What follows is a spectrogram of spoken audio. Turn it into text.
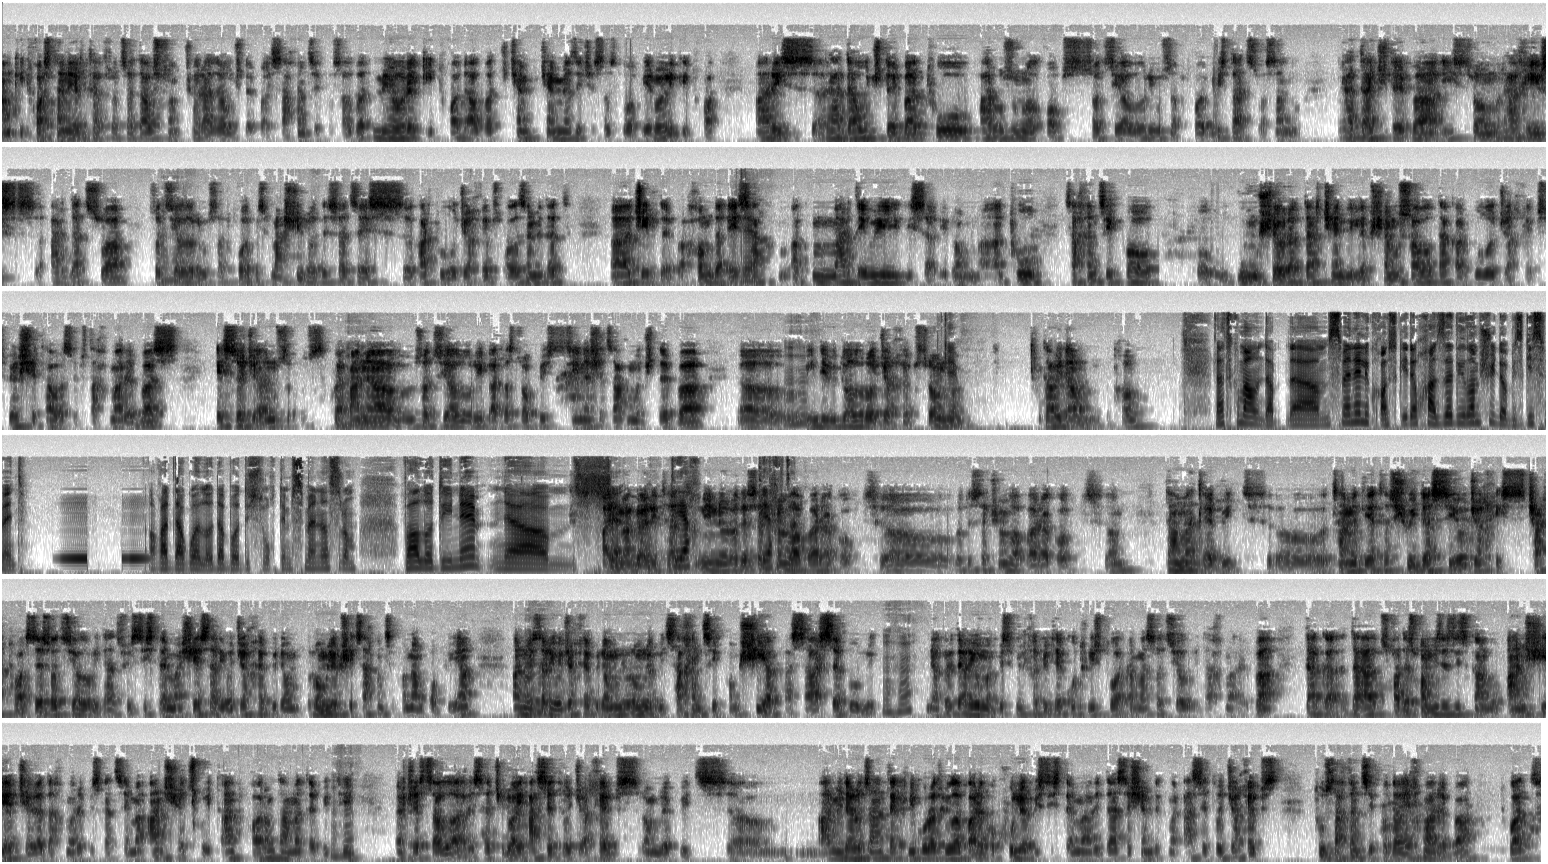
ამ კითხვასთან ერთად როცა დავსვამ ჩვენ რა დაუჭდება ეს სახელმწიფო, ალბათ მეორე კითხვა და ალბათ ჩემ ჩემი აზრით შესაძლოა პირველი კითხვა არის რა დაუჭდება თუ არ უზრუნველყოფს სოციალური უსაფრთხოების დაცვას, ანუ რა დაჭდება ის რომ რა ღირს არ დაცვა სოციალური უსაფრთხოების მაშინ, როდესაც ეს ქართულ ოჯახებს ყველაზე მეტად ჭირდება, ხომ და ეს აქ მარტივი ის არის რომ თუ სახელმწიფო უმუშევრად დარჩენილებს, შემოსავალ დაკარგულ ოჯახებს ვერ შეთავაზებს დახმარებას, ეს ოჯახი ქვეყანა სოციალური კატასტროფის წინაშეც აღმოჩნდება ინდივიდუალურ ოჯახებს, რომ თავი დავამატოთ, ხო? რა თქმა უნდა, მსმენელი ყავს კიდევ ხაზზე დილამშვიდობის გისმენთ. აღარ დაგველოდა ბოდიშს ვუხდი მსმენელს რომ ვალოდინე აი მაგალითად ნინო როდესაც ჩვენ ლაპარაკობთ როდესაც ჩვენ ლაპარაკობთ დამატებით 13700 ოჯახის ჩართვაზე სოციალური დაცვის სისტემაში ეს არის ოჯახები რომლებშიც სახელმწიფო ნამყოფია. ანუ ეს არის ოჯახები რომლებიც სახელმწიფომ შეაფასა არსებული კრიტერიუმების მიხედვით ეკუთვნის თუ არა მას სოციალური დახმარება და და სხვადასხვა მიზეზის გამო ან შეერჩერა დახმარების გაცემა, ან შეწყვით, ან თქვა რომ დამატებითი შესწავლა არის. საჭირო, აი ასეთ ოჯახებს, რომლებიც არ მინდა რომ ძალიან ტექნიკურად ვილაპარაკო, ქულების სისტემა არის და ასე შემდეგ, მაგრამ ასეთ ოჯახებს თუ სახელმწიფო დაეხმარება, თქვათ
